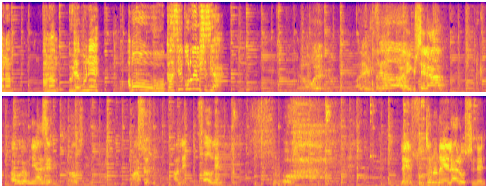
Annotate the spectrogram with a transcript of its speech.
Anam, anam üle bu ne? Abo gazeteli oluvermişiz ya. Aleykümselam. Al bakalım Niyazi. Mansur, Ali. Sağ ol. Oh. Lan Sultan Ana helal olsun lan.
